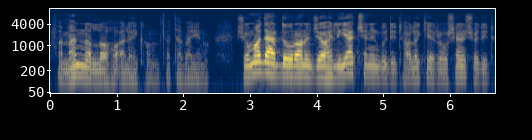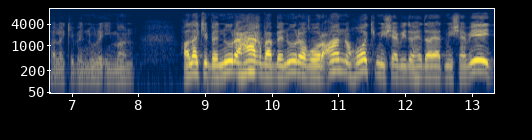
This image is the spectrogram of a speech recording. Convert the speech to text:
فمن الله علیکم فتبینوا. شما در دوران جاهلیت چنین بودید حالا که روشن شدید حالا که به نور ایمان حالا که به نور حق و به نور قرآن حکم می‌شوید و هدایت می‌شوید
